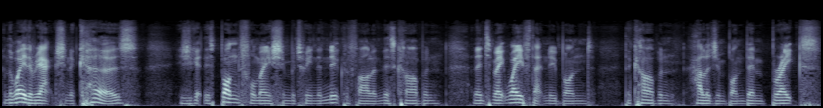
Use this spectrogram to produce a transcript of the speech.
And the way the reaction occurs is you get this bond formation between the nucleophile and this carbon, and then to make way for that new bond, the carbon halogen bond then breaks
